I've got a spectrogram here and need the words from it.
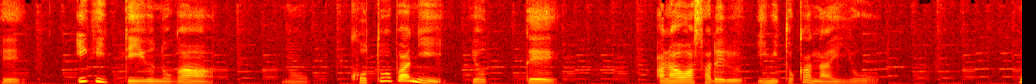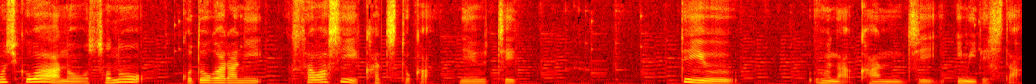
で意義っていうのがの言葉によって表される意味とか内容。もしくはあのその事柄にふさわしい価値とか値打ちっていう風な感じ意味でした。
